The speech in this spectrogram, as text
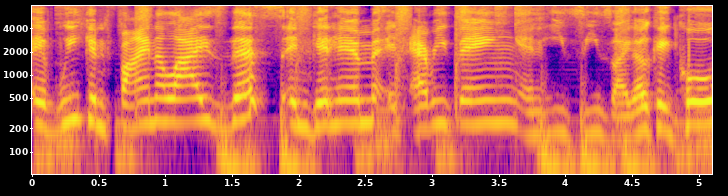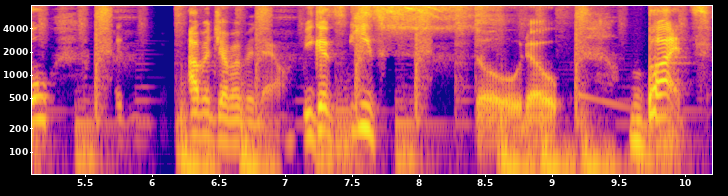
if we can finalize this and get him everything and he's he's like okay cool i'm gonna jump up and down because he's so dope but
